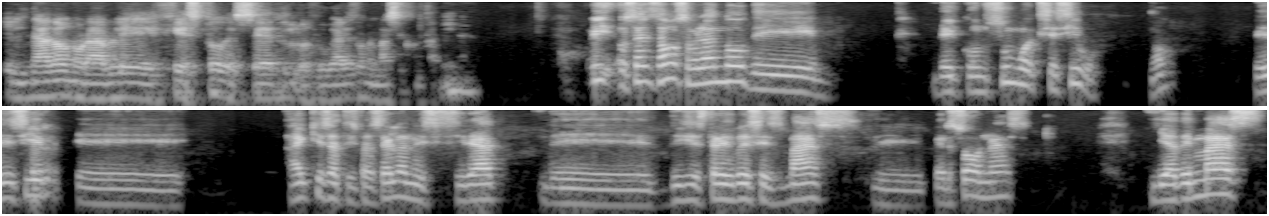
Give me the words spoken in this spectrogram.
el nada honorable gesto de ser los lugares donde más se contamina. o sea, estamos hablando de, de consumo excesivo. Es decir, eh, hay que satisfacer la necesidad de, dices, tres veces más personas y además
